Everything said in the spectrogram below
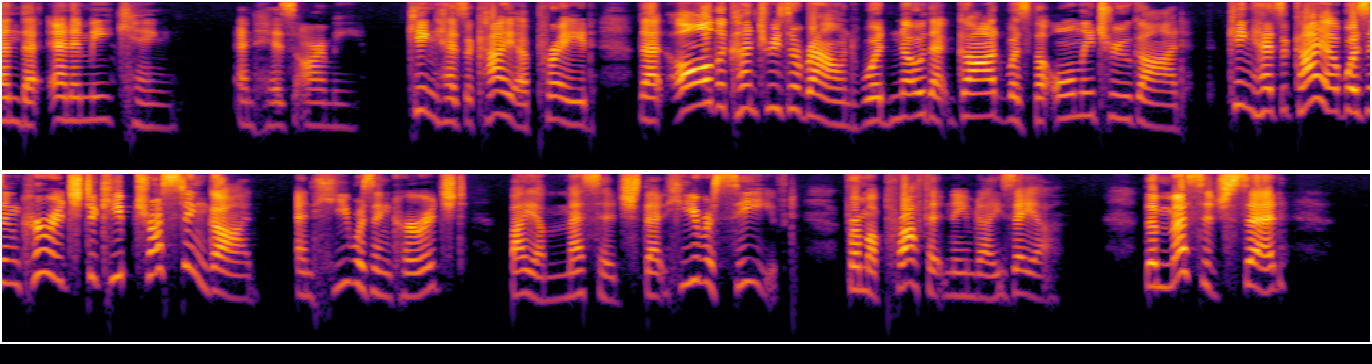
than the enemy king and his army. King Hezekiah prayed that all the countries around would know that God was the only true God. King Hezekiah was encouraged to keep trusting God, and he was encouraged by a message that he received from a prophet named Isaiah. The message said,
